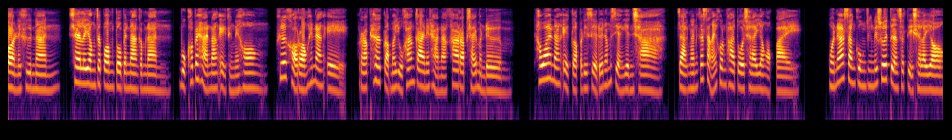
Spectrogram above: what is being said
ก่อนในคืนนั้นชายระยองจะปลอมตัวเป็นนางกำนัน บุกเข้าไปหานางเอกถึงในห้อง เพื่อขอร้องให้นางเอก รับเธอกลับมาอยู่ข้างกายในฐานะข้ารับใช้เหมือนเดิมทว่านางเอกกลับปฏิเสธด้วยน้ำเสียงเย็นชา จากนั้นก็สั่งให้คนพาตัวชายระยองออกไป หัวหน้าซังกุงจึงได้ช่วยเตือนสติชายระยอง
